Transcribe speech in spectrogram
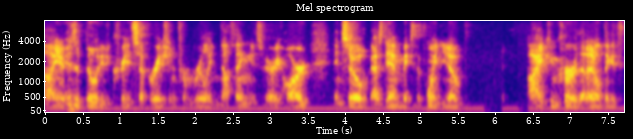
Uh, you know his ability to create separation from really nothing is very hard. And so, as Dan makes the point, you know, I concur that I don't think it's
